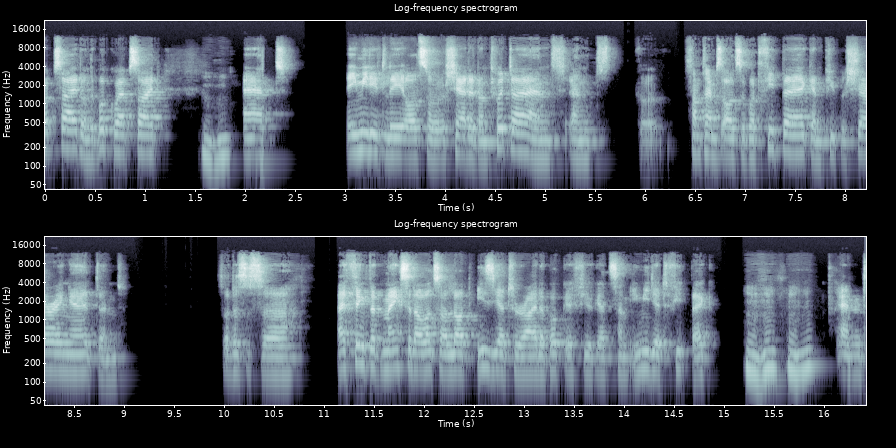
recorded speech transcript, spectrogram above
website, on the book website, mm-hmm. and immediately also shared it on Twitter and and sometimes also got feedback and people sharing it and so this is uh, I think that makes it also a lot easier to write a book if you get some immediate feedback. Mm-hmm, mm-hmm. And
